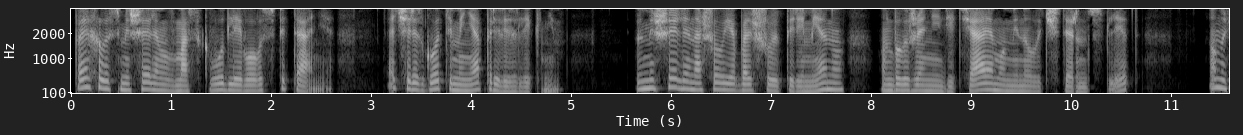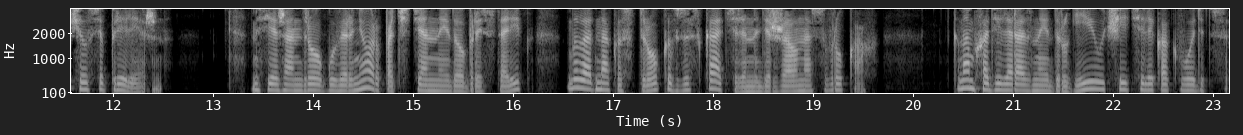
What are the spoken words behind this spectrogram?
поехала с Мишелем в Москву для его воспитания, а через год и меня привезли к ним. В Мишеле нашел я большую перемену, он был уже не дитя, ему минуло 14 лет. Он учился прилежно. Мсье Жандро, гувернер, почтенный и добрый старик, был, однако, строг и взыскателен и держал нас в руках. К нам ходили разные другие учители, как водится.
